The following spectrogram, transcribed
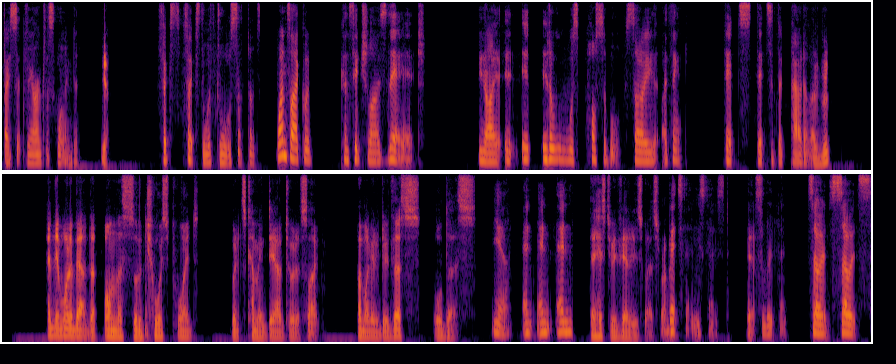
basically I'm just wanting to. Fix, fix the withdrawal symptoms. Once I could conceptualize that, you know, it, it, it all was possible. So I think that's, that's a big part of it. Mhm. And then what about the, on this sort of choice point when it's coming down to it? It's like, am I going to do this or this? Yeah. And, and, and There has to be values based, right? that's values based. Yeah. Absolutely. So it's, so it's,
